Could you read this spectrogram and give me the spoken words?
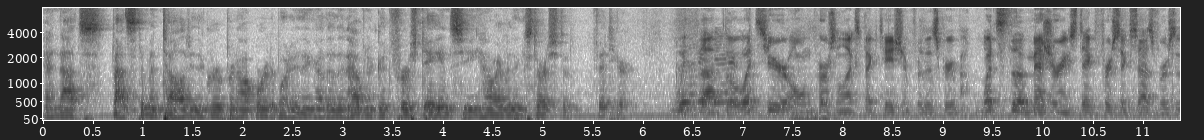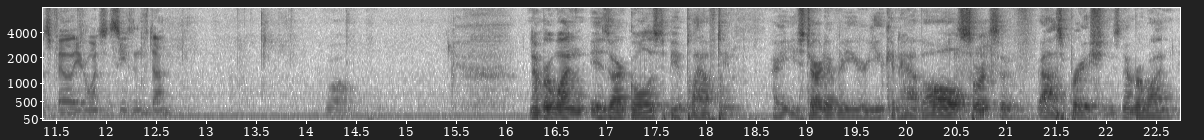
and that's that's the mentality of the group. We're not worried about anything other than having a good first day and seeing how everything starts to fit here. With that though, what's your own personal expectation for this group? What's the measuring stick for success versus failure once the season's done? Well, number one is our goal is to be a playoff team, right? You start every year. You can have all sorts of aspirations. Number one,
